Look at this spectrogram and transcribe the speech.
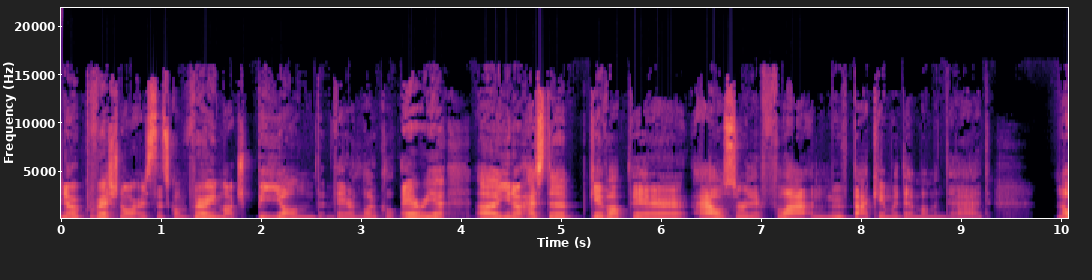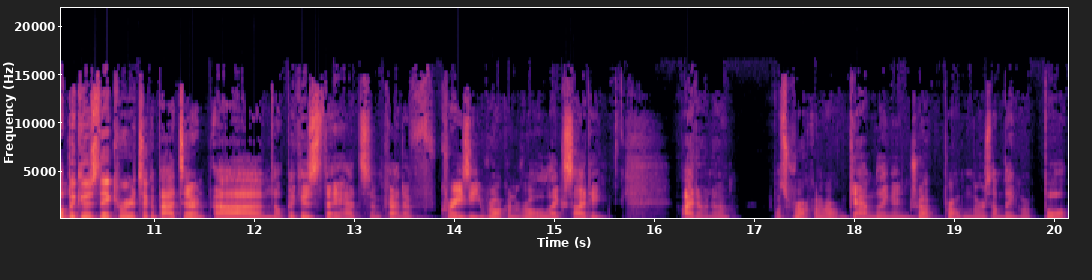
know, professional artist that's gone very much beyond their local area, uh, you know, has to give up their house or their flat and move back in with their mum and dad. Not because their career took a bad turn, um, not because they had some kind of crazy rock and roll, exciting, I don't know, what's rock and roll gambling and drug problem or something, or bought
